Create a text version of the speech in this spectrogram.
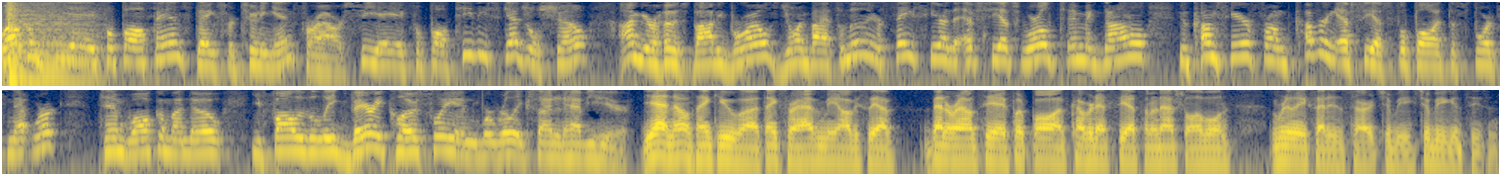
Welcome, CAA football fans. Thanks for tuning in for our CAA football TV schedule show. I'm your host, Bobby Broyles, joined by a familiar face here in the FCS world, Tim McDonnell, who comes here from covering FCS football at the Sports Network. Tim, welcome. I know you follow the league very closely, and we're really excited to have you here. Yeah, no, thank you. Uh, thanks for having me. Obviously, I've been around CAA football. I've covered FCS on a national level, and I'm really excited to start. Should be should be a good season.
